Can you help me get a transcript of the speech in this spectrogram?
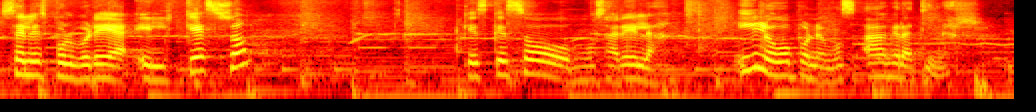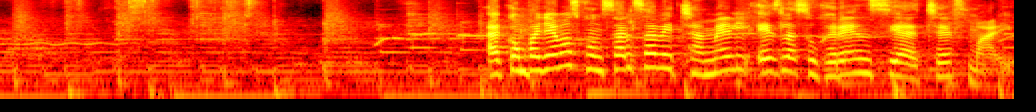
Se les polvorea el queso, que es queso mozzarella, y luego ponemos a gratinar. Acompañamos con salsa bechamel, es la sugerencia de Chef Mario.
